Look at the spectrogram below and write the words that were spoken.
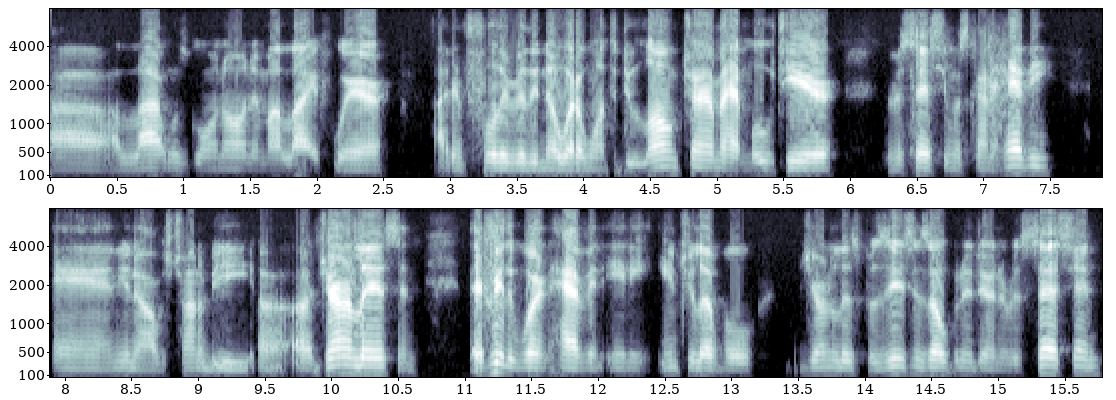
uh, a lot was going on in my life where I didn't fully really know what I wanted to do long term. I had moved here, the recession was kind of heavy, and you know I was trying to be a, a journalist, and they really weren't having any entry level journalist positions opening during the recession.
